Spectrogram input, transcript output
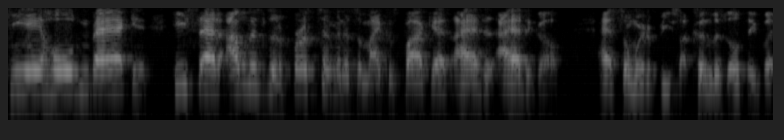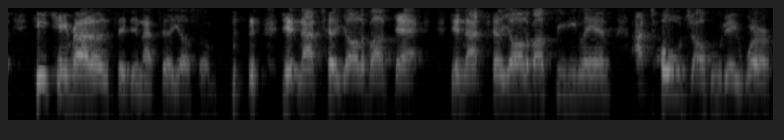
he ain't holding back. And he said, I would listen to the first ten minutes of Micah's podcast. I had to I had to go. I had somewhere to be, so I couldn't listen to the whole thing. But he came right out and said, "Didn't I tell y'all something? Didn't I tell y'all about Dak? Didn't I tell y'all about CeeDee Lamb? I told y'all who they were."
